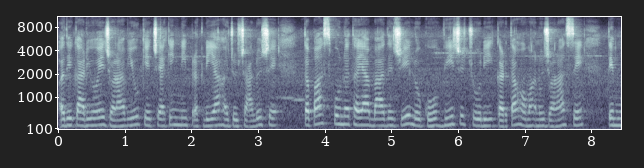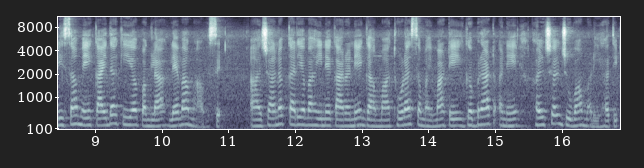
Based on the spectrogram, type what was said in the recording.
અધિકારીઓએ જણાવ્યું કે ચેકિંગની પ્રક્રિયા હજુ ચાલુ છે. તપાસ પૂર્ણ થયા બાદ જે લોકો વીજ ચોરી કરતા હોવાનું જણાશે, તેમની સામે કાયદાકીય પગલાં લેવામાં આવશે. આ અચાનક કાર્યવાહીને કારણે ગામમાં થોડા સમય માટે ગભરાટ અને હલચલ જોવા મળી હતી.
